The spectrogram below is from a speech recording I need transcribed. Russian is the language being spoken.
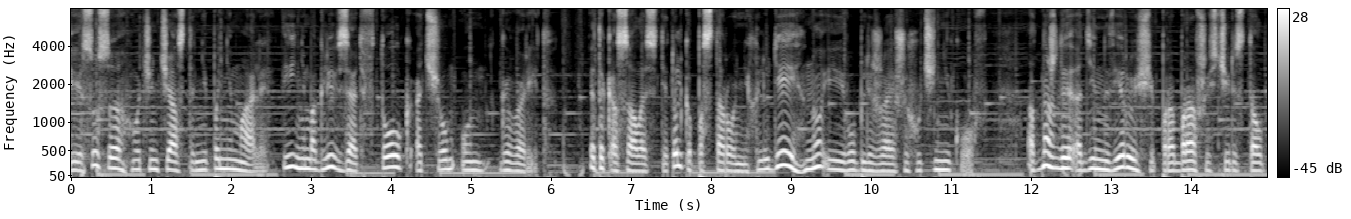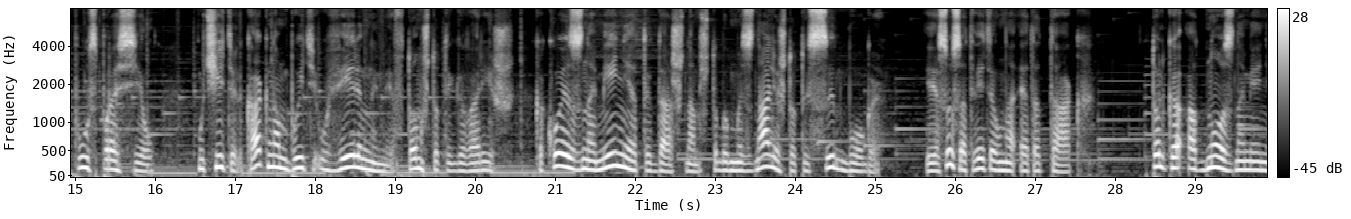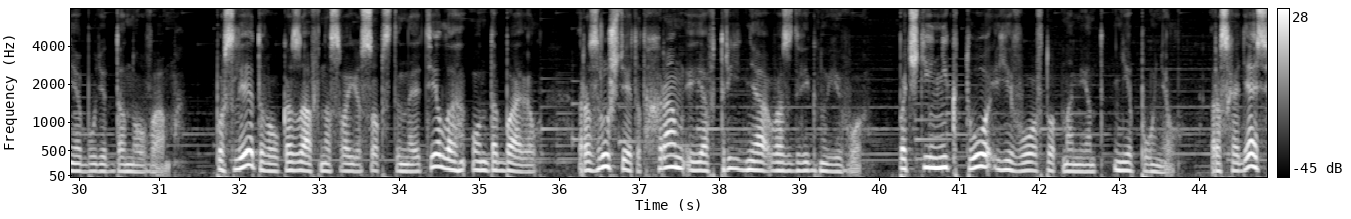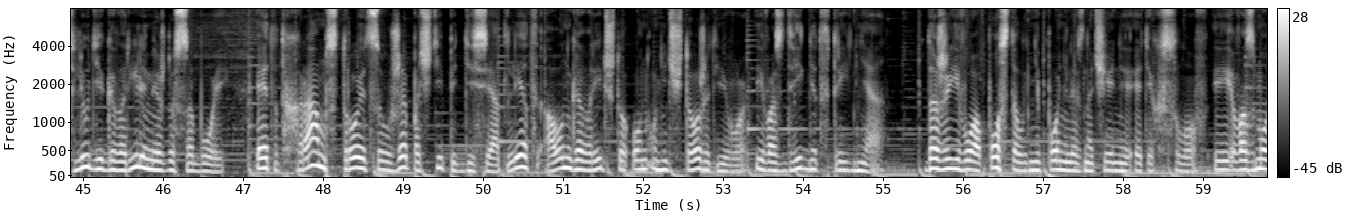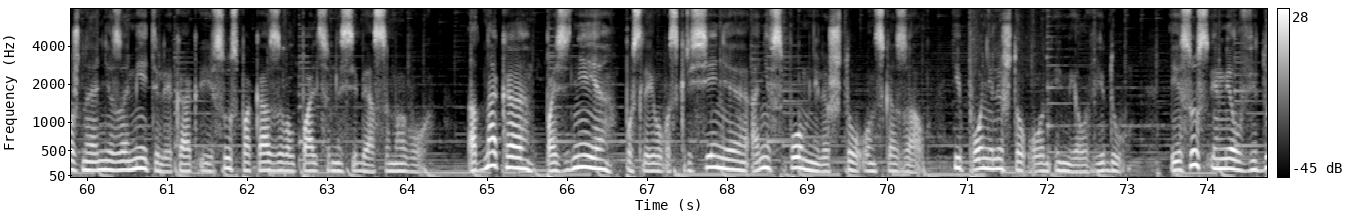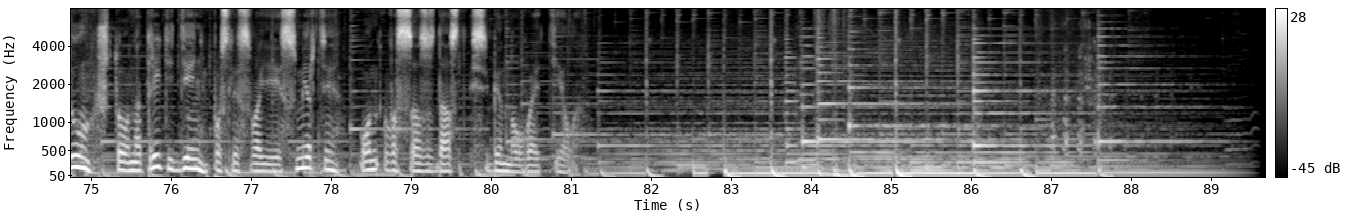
Иисуса очень часто не понимали и не могли взять в толк, о чем он говорит. Это касалось не только посторонних людей, но и его ближайших учеников. Однажды один верующий, пробравшись через толпу, спросил «Учитель, как нам быть уверенными в том, что ты говоришь? Какое знамение ты дашь нам, чтобы мы знали, что ты Сын Бога?» Иисус ответил на это так только одно знамение будет дано вам. После этого, указав на свое собственное тело, он добавил, «Разрушьте этот храм, и я в три дня воздвигну его». Почти никто его в тот момент не понял. Расходясь, люди говорили между собой, «Этот храм строится уже почти 50 лет, а он говорит, что он уничтожит его и воздвигнет в три дня». Даже его апостолы не поняли значения этих слов и, возможно, не заметили, как Иисус показывал пальцем на себя самого. Однако позднее, после его воскресения, они вспомнили, что он сказал, и поняли, что он имел в виду. Иисус имел в виду, что на третий день после своей смерти он воссоздаст себе новое тело.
